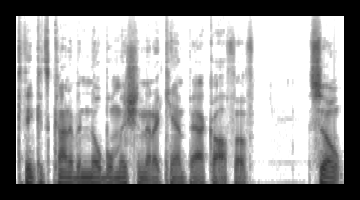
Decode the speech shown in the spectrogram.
think it's kind of a noble mission that I can't back off of. So,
